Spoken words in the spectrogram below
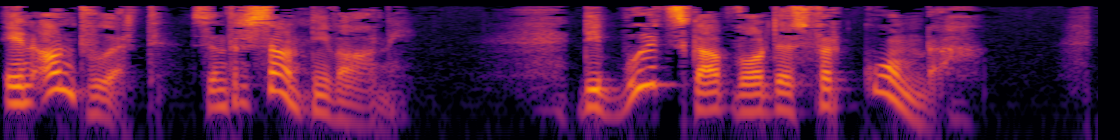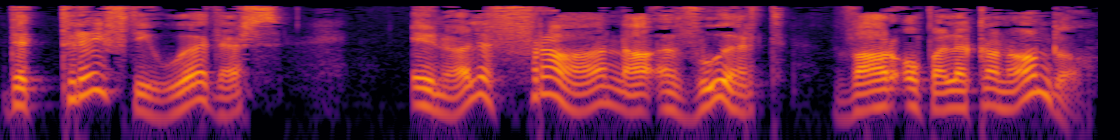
en antwoord. Dis interessant nie waar nie. Die boodskap word dus verkondig. Dit tref die hoorders en hulle vra na 'n woord waarop hulle kan handel.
